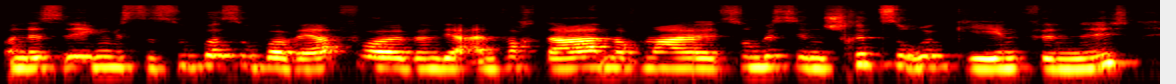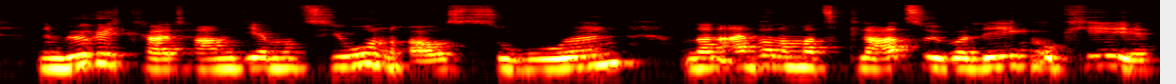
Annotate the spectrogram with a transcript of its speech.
Und deswegen ist es super, super wertvoll, wenn wir einfach da nochmal so ein bisschen einen Schritt zurückgehen, finde ich. Eine Möglichkeit haben, die Emotionen rauszuholen und dann einfach nochmal klar zu überlegen, okay,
